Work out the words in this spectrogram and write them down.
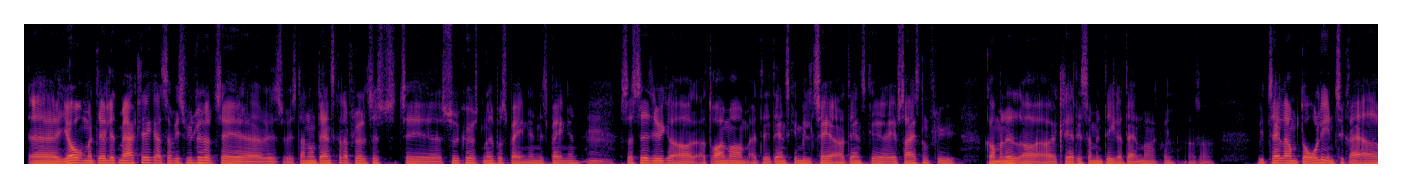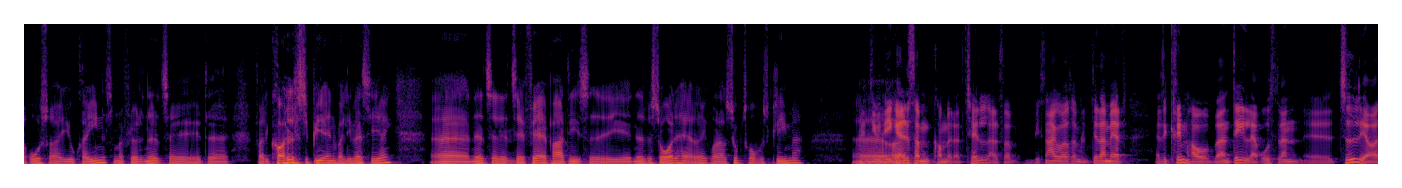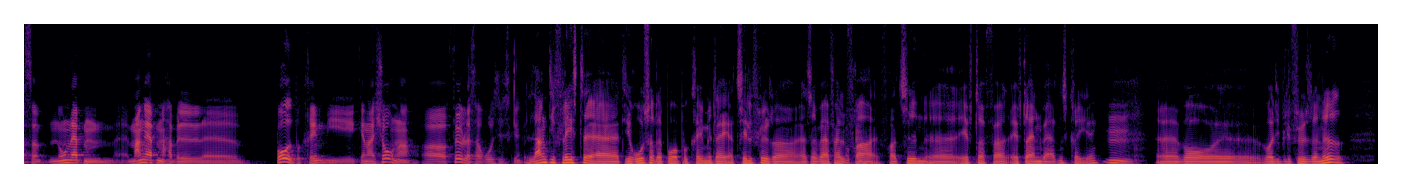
Øh, jo, men det er lidt mærkeligt, ikke? Altså, hvis vi flytter til, øh, hvis, hvis der er nogle danskere, der flytter til, til sydkysten nede på Spanien, i Spanien, Mm. så sidder de jo ikke og, og drømmer om, at det danske militær og danske F-16-fly kommer ned og, og erklærer det som en del af Danmark. Vel? Altså, vi taler om dårligt integrerede russere i Ukraine, som er flyttet ned til et, øh, fra det kolde Sibirien, var jeg lige ved at sige, ikke? Øh, ned til, mm. til ferieparadiset i, nede ved Sortehavet, ikke? hvor der er subtropisk klima. Men de er jo Øh, ikke og- alle sammen kommet dertil. Altså, vi snakker også om det der med, at altså, Krim har jo været en del af Rusland øh, tidligere og Nogle af dem, mange af dem har vel øh, boet på Krim i generationer og føler sig russiske. Langt de fleste af de russere, der bor på Krim i dag, er tilflyttere, altså i hvert fald okay. fra, fra tiden øh, efter, før, efter 2. verdenskrig, ikke? Mm. Øh, hvor, øh, hvor de blev flyttet derned,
